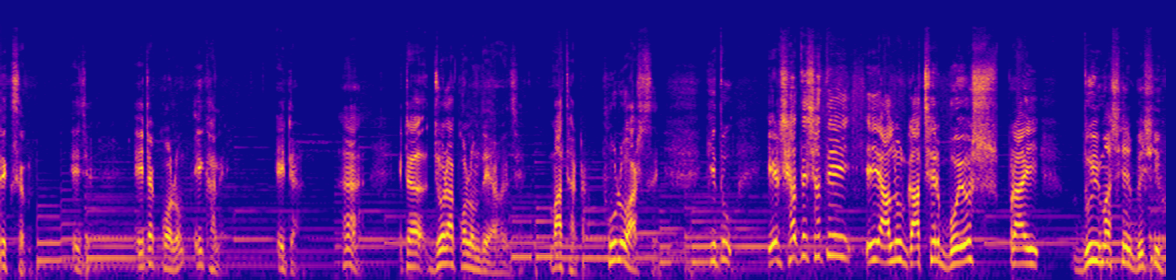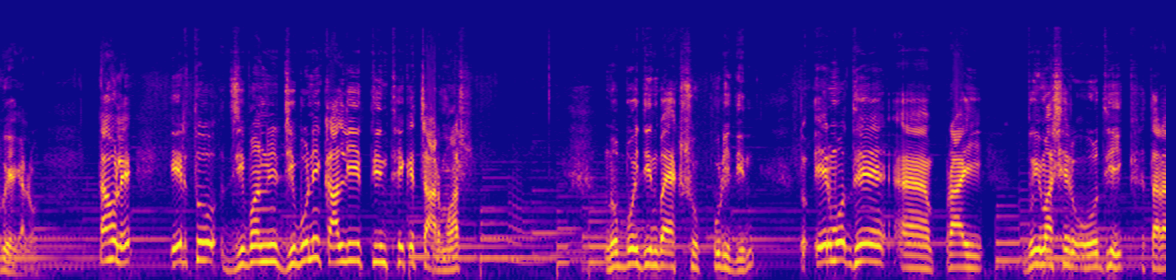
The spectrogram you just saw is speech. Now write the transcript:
দেখছেন? এই যে, এইটা কলম, এইখানে এটা হ্যাঁ? এটা জোড়া কলম দেওয়া হয়েছে, মাথাটা, ফুলও আসছে। কিন্তু এর সাথে সাথে এই আলুর গাছের বয়স প্রায় দুই মাসের বেশি হয়ে গেল। তাহলে এর তো জীবনী জীবনী কালই তিন থেকে চার মাস, নব্বই দিন বা একশো কুড়ি দিন তো এর মধ্যে প্রায় দুই মাসের অধিক তারা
